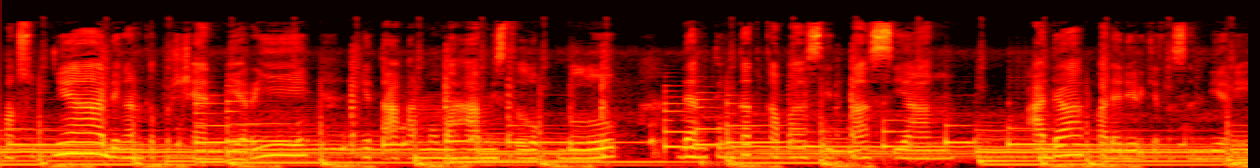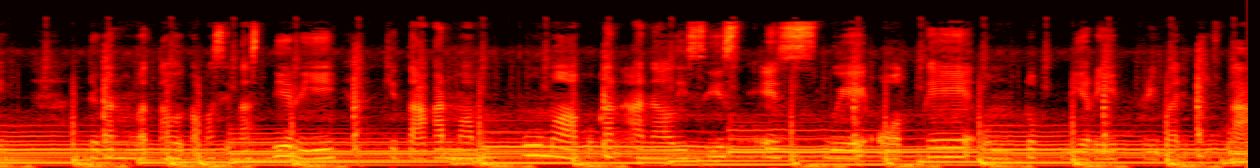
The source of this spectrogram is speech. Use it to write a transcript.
Maksudnya dengan kepercayaan diri, kita akan memahami seluk-beluk dan tingkat kapasitas yang ada pada diri kita sendiri. Dengan mengetahui kapasitas diri, kita akan mampu melakukan analisis SWOT untuk diri pribadi kita.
